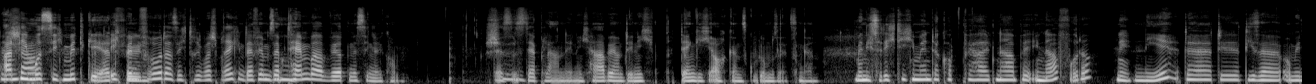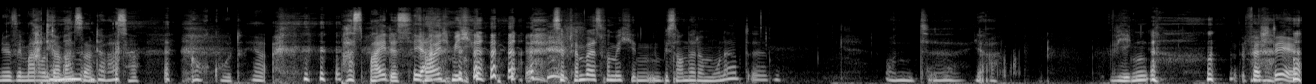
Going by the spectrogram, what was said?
Andi muss sich mitgeehrt Ich bin fühlen. froh, dass ich drüber sprechen darf. Im September wird eine Single kommen. Das Schön. ist der Plan, den ich habe und den ich, denke ich, auch ganz gut umsetzen kann. Wenn ich es richtig im Hinterkopf behalten habe, enough, oder? Nee. Nee, der, der, dieser ominöse Mann Ach, unter der Mann Wasser. unter Wasser. Auch gut. ja. Passt beides. Ja. Freue ich mich. September ist für mich ein besonderer Monat. ähm, Und äh, ja, wegen, Verstehe.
